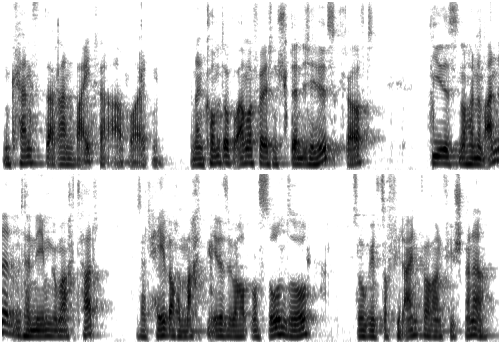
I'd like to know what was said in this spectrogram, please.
und kannst daran weiterarbeiten. Und dann kommt auf einmal vielleicht eine studentische Hilfskraft, die das noch in einem anderen Unternehmen gemacht hat und sagt, hey, warum macht ihr das überhaupt noch so und so? So geht's doch viel einfacher und viel schneller.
